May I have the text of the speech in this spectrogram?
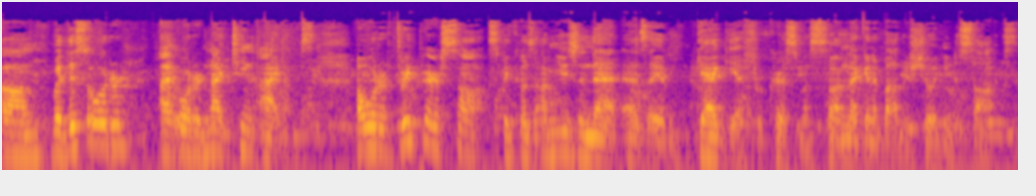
um, with this order, I ordered 19 items. I ordered three pair of socks because I'm using that as a gag gift for Christmas, so I'm not gonna bother showing you the socks.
